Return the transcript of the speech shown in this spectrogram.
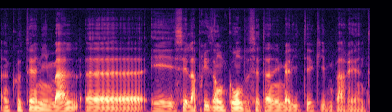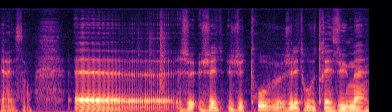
Un côté animal, et c'est la prise en compte de cette animalité qui me paraît intéressant. Je, je, je, je les trouve très humains.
